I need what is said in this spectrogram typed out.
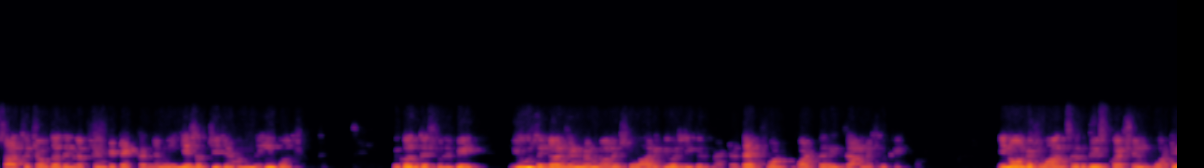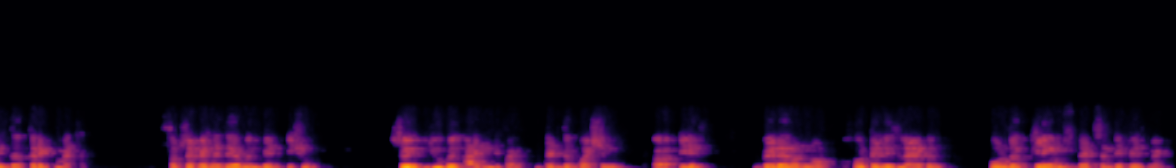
सात से चौदह दिन लगते हैं डिटेक्ट करने में ये सब चीजें हम नहीं बोल सकते बिकॉज दिस विल बी यूजिंग आर जनरल नॉलेज टू आर्ग्यू अर लीगल मैटर That's वॉट वॉट द एग्जाम इज लुकिंग फॉर इन ऑर्डर टू आंसर दिस क्वेश्चन वॉट इज द करेक्ट मैथड सबसे पहले there will be an issue. So you will identify that the question uh, is whether or not hotel is liable for the claims that Sandeep has made,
